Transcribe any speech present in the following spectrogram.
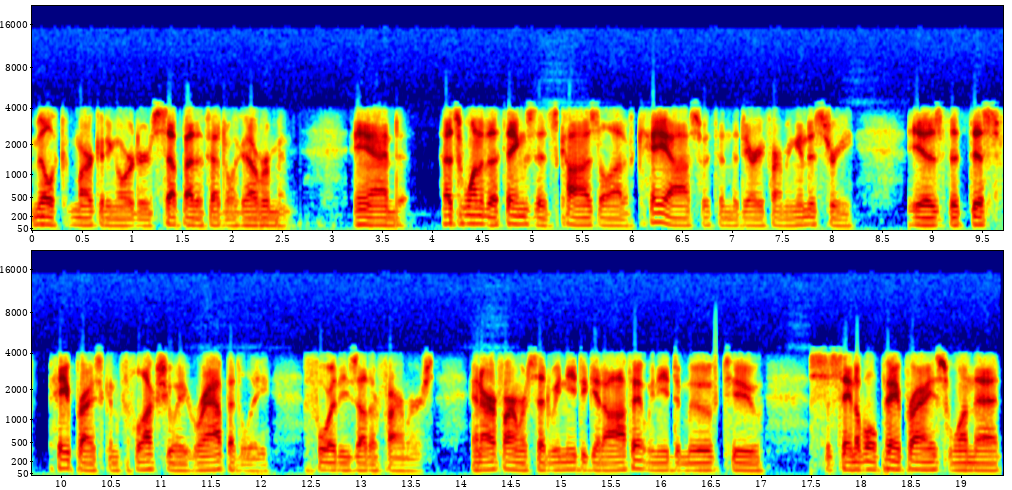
milk marketing orders set by the federal government. And that's one of the things that's caused a lot of chaos within the dairy farming industry is that this pay price can fluctuate rapidly for these other farmers. And our farmers said we need to get off it. We need to move to sustainable pay price, one that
